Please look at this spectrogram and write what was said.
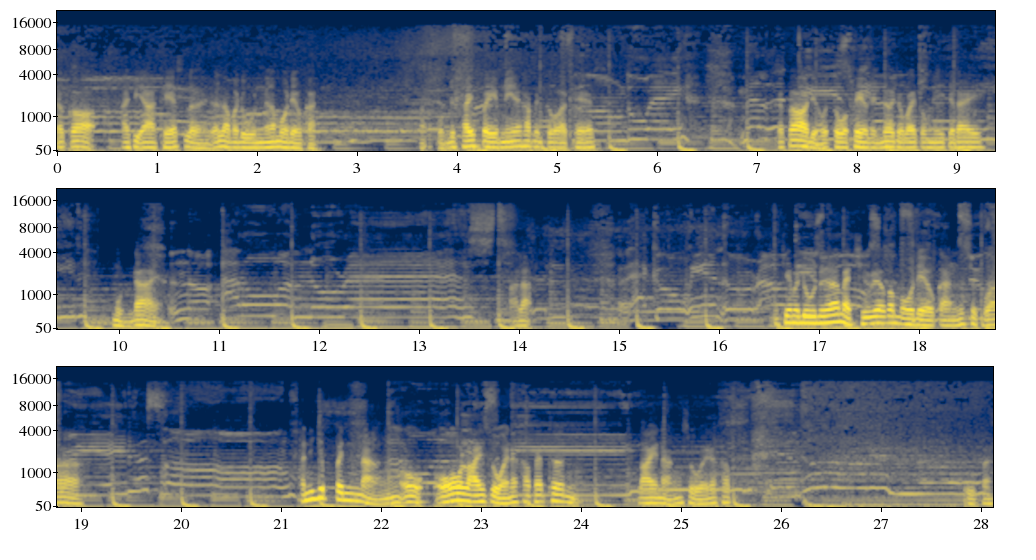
แล้วก็ IPR test เลย แล้วเรามาดูเนื้อโมเดลกัน ผมจะใช้เฟรมนี้นะครับเป็นตัว test แล้วก็เดี๋ยวตัวเฟรมเรนเดอร์จะไว้ตรงนี้จะได้หมุนได้ มาละโอเคมาดูเนื้อ Material ก็โมเดลกันรู้สึกว่า อันนี้จะเป็นหนัง โอ้โอ้ลายสวยนะครับแพทเทิร์นลายหนังสวยนะครับ ดูกัน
